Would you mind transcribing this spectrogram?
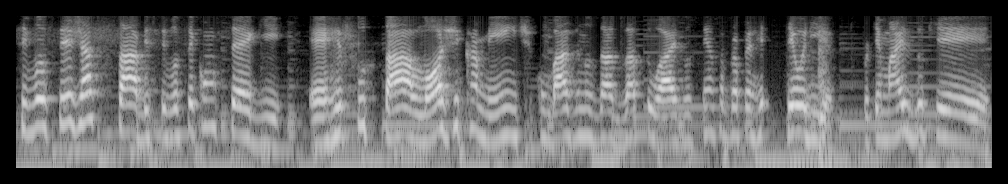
se você já sabe, se você consegue é, refutar logicamente, com base nos dados atuais, você tem a sua própria teoria. Porque mais do que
